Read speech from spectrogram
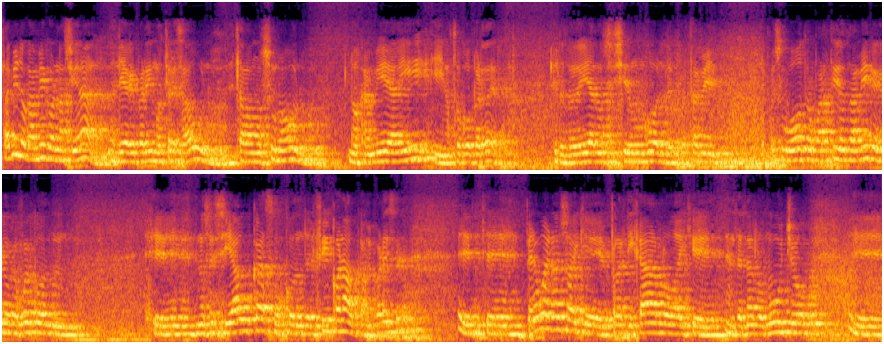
También lo cambié con Nacional, el día que perdimos 3 a 1, estábamos 1 a 1, nos cambié ahí y nos tocó perder. El otro día nos hicieron un gol después también. Después hubo otro partido también que creo que fue con, eh, no sé si Aucas o con Delfín, con Aucas me parece. Este, pero bueno, eso hay que practicarlo, hay que entenderlo mucho. Eh,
